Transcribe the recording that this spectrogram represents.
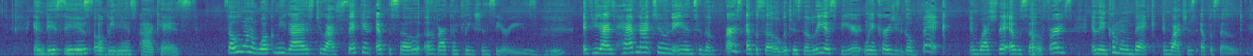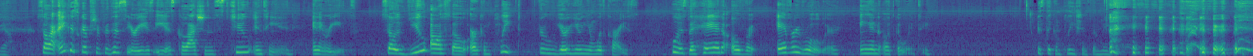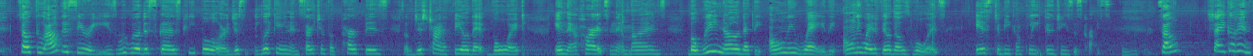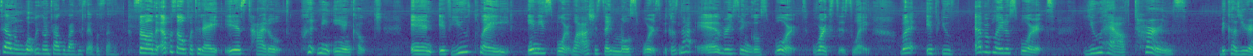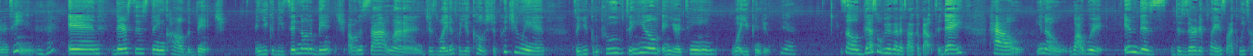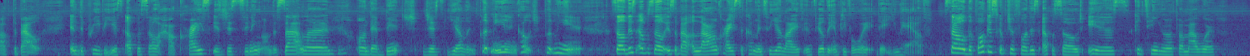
and this is Obedience Podcast. So we want to welcome you guys to our second episode of our completion series. Mm-hmm. If you guys have not tuned in to the first episode, which is the Leah Spirit, we encourage you to go back and watch that episode first, and then come on back and watch this episode. Yeah. So our anchor scripture for this series is Colossians 2 and 10, and it reads, So you also are complete through your union with Christ, who is the head over every ruler and authority. It's the completion for me. so throughout this series, we will discuss people or just looking and searching for purpose, of just trying to fill that void in their hearts and their minds. But we know that the only way, the only way to fill those voids is to be complete through Jesus Christ. So, Shay, go ahead and tell them what we're going to talk about this episode. So the episode for today is titled Put Me In Coach. And if you've played any sport, well, I should say most sports, because not every single sport works this way. But if you've ever played a sport, you have turns because you're in a team. Mm-hmm. And there's this thing called the bench. And you could be sitting on a bench on the sideline just waiting for your coach to put you in so you can prove to him and your team what you can do. Yeah. So that's what we're going to talk about today. How, you know, while we're in this deserted place, like we talked about in the previous episode, how Christ is just sitting on the sideline mm-hmm. on that bench, just yelling, Put me in, coach, put me in. So this episode is about allowing Christ to come into your life and fill the empty void that you have. So the focus scripture for this episode is continuing from our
